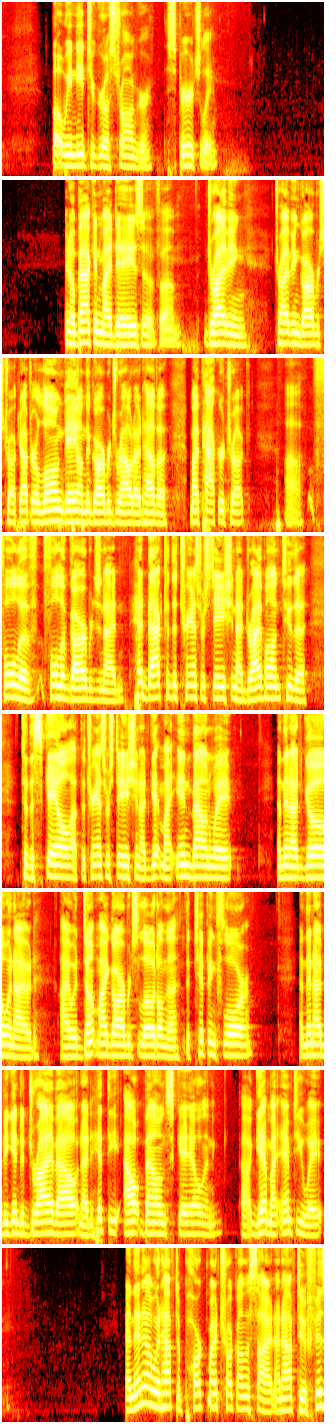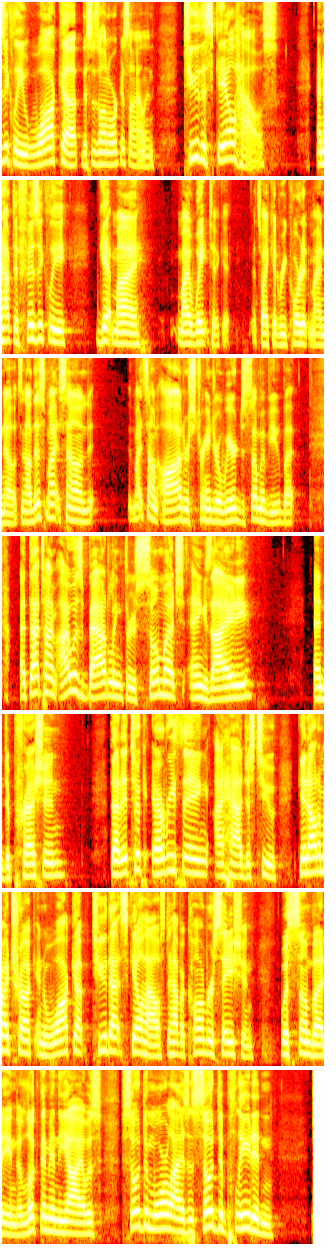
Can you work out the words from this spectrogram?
but we need to grow stronger spiritually. You know, back in my days of um, driving driving garbage truck, after a long day on the garbage route, I'd have a my packer truck, uh, full of full of garbage, and I'd head back to the transfer station. I'd drive on to the to the scale at the transfer station. I'd get my inbound weight, and then I'd go and I would I would dump my garbage load on the, the tipping floor, and then I'd begin to drive out, and I'd hit the outbound scale and uh, get my empty weight. And then I would have to park my truck on the side. I'd have to physically walk up, this is on Orcas Island, to the scale house and have to physically get my my weight ticket so I could record it in my notes. Now this might sound it might sound odd or strange or weird to some of you, but At that time, I was battling through so much anxiety and depression that it took everything I had just to get out of my truck and walk up to that scale house to have a conversation with somebody and to look them in the eye. I was so demoralized and so depleted and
